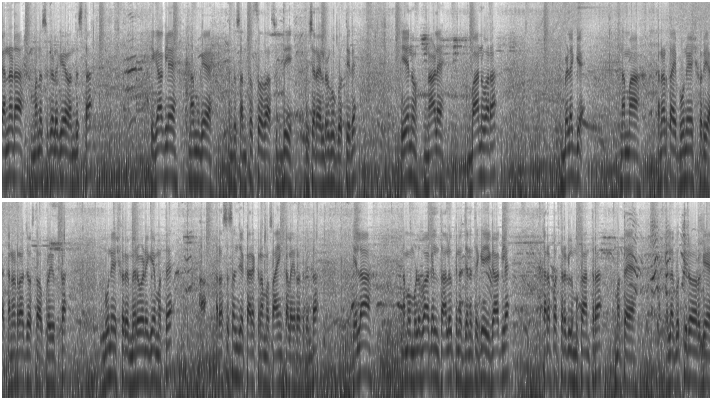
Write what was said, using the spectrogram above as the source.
ಕನ್ನಡ ಮನಸ್ಸುಗಳಿಗೆ ಹೊಂದಿಸ್ತಾ ಈಗಾಗಲೇ ನಮಗೆ ಒಂದು ಸಂತಸದ ಸುದ್ದಿ ವಿಚಾರ ಎಲ್ರಿಗೂ ಗೊತ್ತಿದೆ. ಏನು ನಾಳೆ ಭಾನುವಾರ ಬೆಳಗ್ಗೆ ನಮ್ಮ ಕನ್ನಡ ತಾಯಿ ಭುವನೇಶ್ವರಿಯ ಕನ್ನಡ ರಾಜ್ಯೋತ್ಸವ ಪ್ರಯುಕ್ತ ಭುವನೇಶ್ವರಿ ಮೆರವಣಿಗೆ ಮತ್ತು ರಸಸಂಜೆ ಕಾರ್ಯಕ್ರಮ ಸಾಯಂಕಾಲ ಇರೋದ್ರಿಂದ ಎಲ್ಲ ನಮ್ಮ ಮುಳಬಾಗಿಲಿನ ತಾಲೂಕಿನ ಜನತೆಗೆ ಈಗಾಗಲೇ ಕರಪತ್ರಗಳ ಮುಖಾಂತರ ಮತ್ತು ಎಲ್ಲ ಗೊತ್ತಿರೋರಿಗೆ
